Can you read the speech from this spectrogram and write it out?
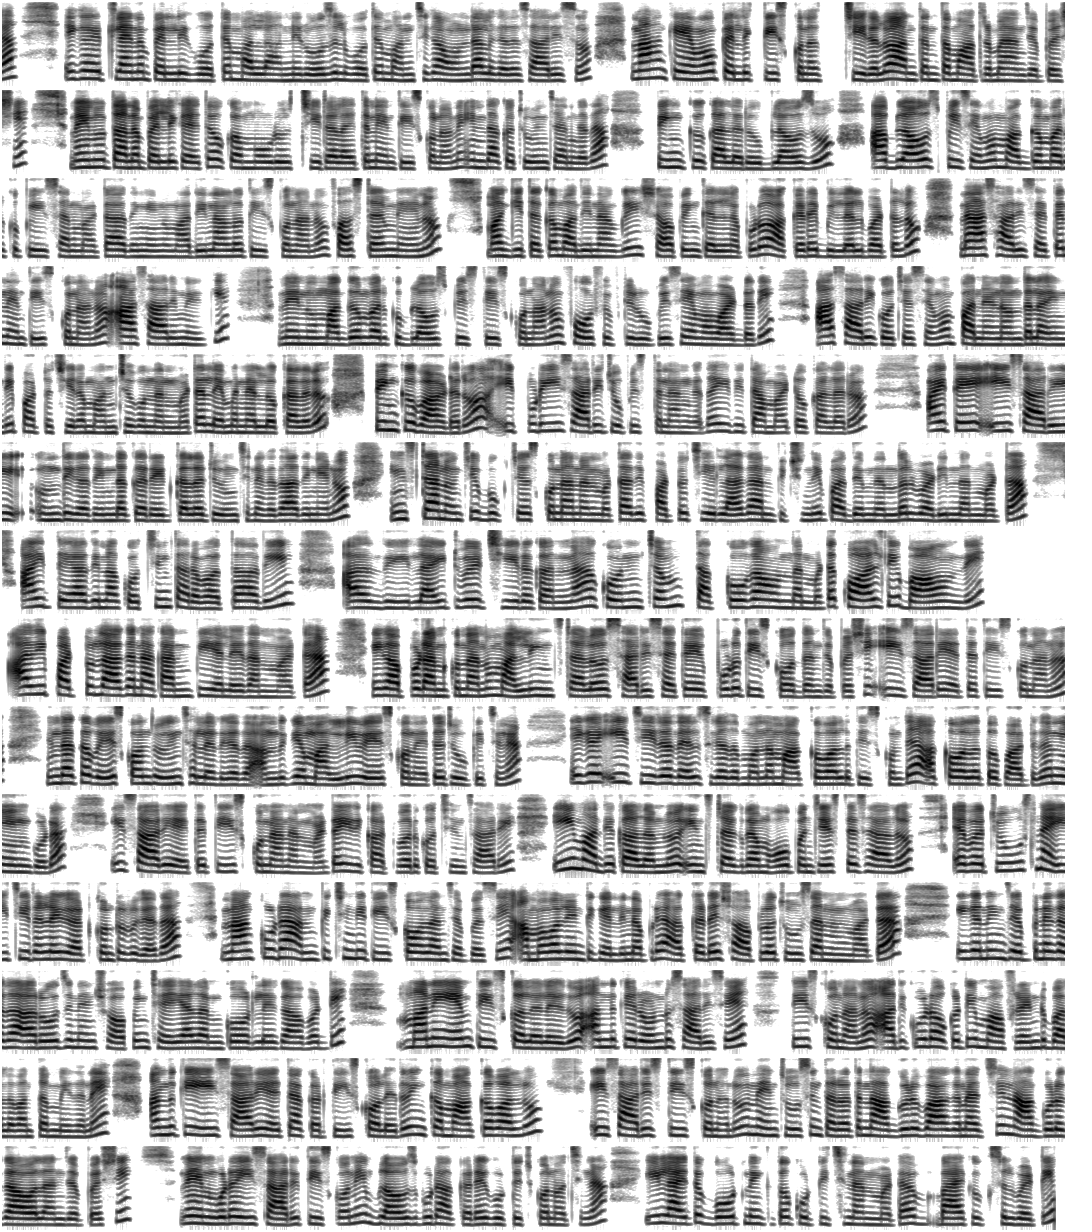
ఇక ఎట్లైనా పెళ్ళికి పోతే మళ్ళా అన్ని రోజులు పోతే మంచిగా ఉండాలి కదా శారీస్. నాకేమో పెళ్ళికి తీసుకున్న చీరలు అంతంత మాత్రమే అని చెప్పేసి నేను తన పెళ్ళికైతే ఒక 3 చీరలైతే నేను తీసుకున్నాను. ఇందాక చూపించాను కదా! Pink colour blouse. ఆ బ్లౌజ్ పీస్ ఏమో మగ్గం వర్కు పీస్ అనమాట. అది నేను మదీనాలో తీసుకున్నాను. ఫస్ట్ టైం నేను మా గీతక్క మదీనాకి షాపింగ్‌కెళ్ళినప్పుడు అక్కడే బిల్లలు బట్టలు, నా శారీస్ అయితే నేను తీసుకున్నాను. ఆ శారీ మీదకి నేను మగ్గం వరకు బ్లౌజ్ పీస్ తీసుకున్నాను. 450 రూపీస్ ఏమో పడ్డది. ఆ శారీకి వచ్చేసేమో పన్నెండు వందలు అయింది. పట్టు చీర మంచిగుందనమాట. Lemon yellow colour, pink border. ఇప్పుడు ఈ శారీ చూపిస్తున్నాను కదా! ఇది టమాటో కలరు. అయితే ఈ శారీ ఉంది కదా! ఇందాక రెడ్ కలర్ చూపించిన కదా! అది నేను ఇన్‌స్టా నుంచి బుక్ చేసుకున్నాను అనమాట అది పట్టు చీరలాగా అనిపించింది. పద్దెనిమిది వందలు పడింది అనమాట అయితే అది నాకు వచ్చిన తర్వాత అది, అది లైట్ వెయిట్ చీర కన్నా కొంచెం తక్కువగా ఉందనమాట. క్వాలిటీ బాగుంది అది పట్టులాగా నాకు అనిపియలేదనమాట. ఇక అప్పుడు అనుకున్నాను మళ్ళీ ఇన్‌స్టాలో శారీస్ అయితే ఎప్పుడు తీసుకోవద్దని చెప్పేసి ఈ శారీ అయితే తీసుకున్నాను. ఇందాక వేసుకొని చూపించలేదు కదా! అందుకే మళ్ళీ వేసుకొని అయితే చూపించిన. ఇక ఈ చీర తెలుసు కదా! మొన్న మా అక్క వాళ్ళు తీసుకుంటే అక్క వాళ్ళతో పాటుగా నేను కూడా ఈ శారీ అయితే తీసుకున్నాను అనమాట ఇది కట్ వర్క్ వచ్చిన శారీ. ఈ మధ్య కాలంలో ఇన్‌స్టాగ్రామ్ ఓపెన్ చేస్తే చాలు ఎవరు చూసినా ఈ చీరలే కట్టుకుంటుర్రు కదా! నాకు కూడా అనిపించింది తీసుకోవాలని చెప్పేసి అమ్మ వాళ్ళ ఇంటికి వెళ్ళినప్పుడే అక్కడే షాప్‌లో చూసి చూసాను అనమాట ఇక నేను చెప్పిన కదా! ఆ రోజు నేను షాపింగ్ చేయాలనుకోవట్లేదు కాబట్టి మనీ ఏం తీసుకోలేదు అందుకే రెండు శారీసే తీసుకున్నాను. అది కూడా ఒకటి మా ఫ్రెండ్ బలవంతం మీదనే. అందుకే ఈ శారీ అయితే అక్కడ తీసుకోలేదు. ఇంకా మా అక్క వాళ్ళు ఈ శారీస్ తీసుకున్నారు. నేను చూసిన తర్వాత నాకు కూడా బాగా నచ్చి నాకు కూడా కావాలని చెప్పేసి నేను కూడా ఈ శారీ తీసుకొని బ్లౌజ్ కూడా అక్కడే కుట్టించుకొని వచ్చిన ఇలా అయితే బోట్ నెక్‌తో కుట్టించిననమాట. బ్యాక్ ఉక్సులు పెట్టి.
